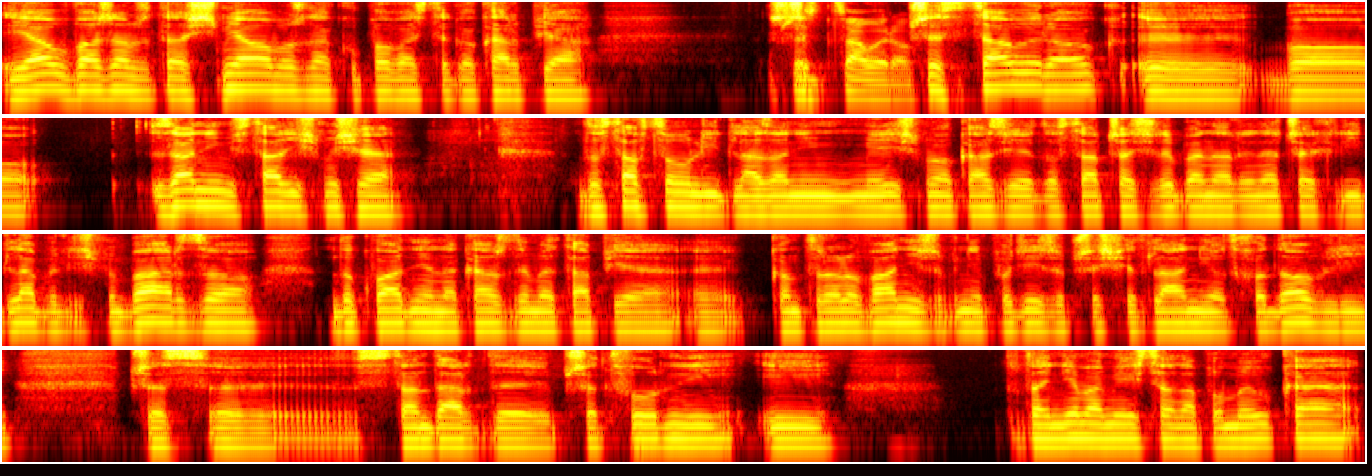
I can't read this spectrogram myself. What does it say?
ja uważam, że teraz śmiało można kupować tego karpia przez cały rok. Przez cały rok, y, bo zanim staliśmy się dostawcą Lidla. Zanim mieliśmy okazję dostarczać rybę na ryneczek Lidla, byliśmy bardzo dokładnie na każdym etapie e, kontrolowani, żeby nie powiedzieć, że prześwietlani od hodowli przez e, standardy przetwórni i tutaj nie ma miejsca na pomyłkę. E,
